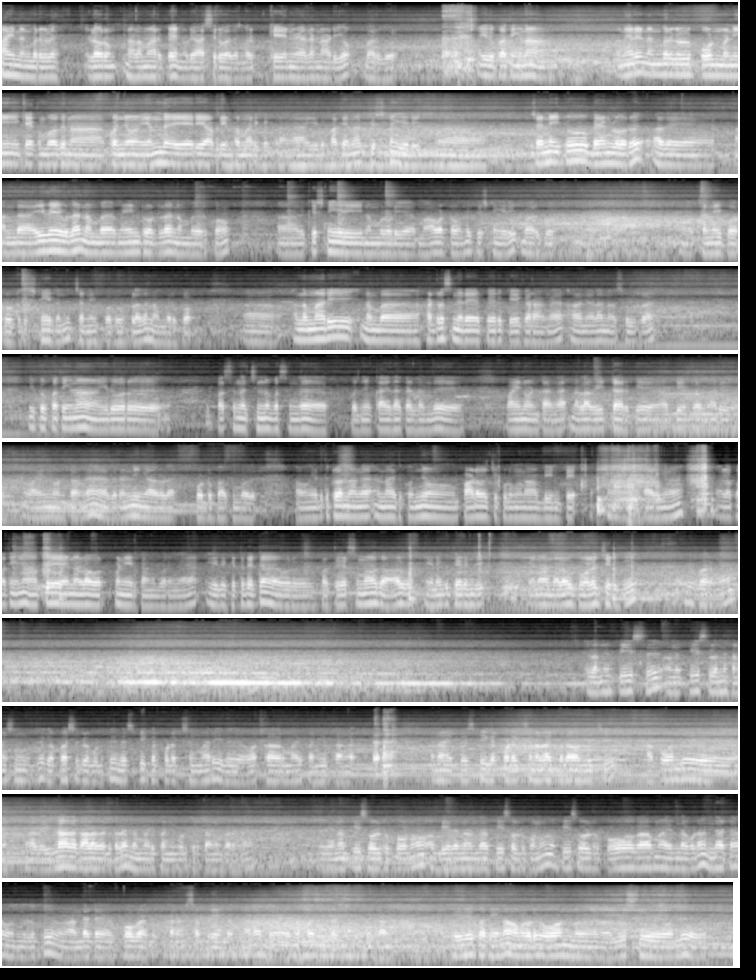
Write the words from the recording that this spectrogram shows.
ஆய் நண்பர்களே எல்லோரும் நலமாக இருக்க என்னுடைய ஆசீர்வாதங்கள். KN Velan audio Bargur. இது பார்த்திங்கன்னா நிறைய நண்பர்கள் ஃபோன் பண்ணி கேட்கும்போது நான் கொஞ்சம் எந்த ஏரியா அப்படின்ற மாதிரி கேட்குறாங்க இது பார்த்திங்கன்னா கிருஷ்ணகிரி. சென்னை டு பெங்களூரு. அது அந்த ஹைவேவில் நம்ம மெயின் ரோட்டில் நம்ம இருக்கோம். அது கிருஷ்ணகிரி நம்மளுடைய மாவட்டம் வந்து கிருஷ்ணகிரி பார்கூர். சென்னை போகிற ரோட்டு கிருஷ்ணகிரிலேருந்து சென்னை போகிற ரூட்டில் தான் நம்ம இருக்கோம். அந்த மாதிரி நம்ம அட்ரஸ் நிறைய பேர் கேட்குறாங்க. அதனால நான் சொல்கிறேன். இப்போ பார்த்தீங்கன்னா இது ஒரு பசங்க சின்ன பசங்க கொஞ்சம் கைலாக்காட்லேருந்து வாங்கின்னு வந்துட்டாங்க. நல்லா வெயிட்டாக இருக்குது அப்படின்ற மாதிரி வாங்கின்னு வந்துட்டாங்க. அது ரன்னிங் ஆகலை போட்டு பார்க்கும்போது. அவங்க எடுத்துகிட்டு வந்தாங்க. அண்ணா இது கொஞ்சம் பாட வச்சு கொடுங்கண்ணா அப்படின்ட்டு. பாருங்கண்ணா. அதில் பார்த்தீங்கன்னா அப்போயே நல்லா ஒர்க் பண்ணியிருக்காங்க பாருங்கள் இது கிட்டத்தட்ட ஒரு பத்து வருஷமாவது ஆகும் எனக்கு தெரிஞ்சு. ஏன்னா அந்த அளவுக்கு உழைச்சிருக்கு. இது பாருங்கள் எல்லாமே பீஸு அந்த பீஸ்லேருந்து கனெக்ஷன் கொடுத்து கெப்பாசிட்டியில் கொடுத்து இந்த ஸ்பீக்கர் ப்ரொடக்ஷன் மாதிரி இது ஒர்க் ஆகிற மாதிரி பண்ணியிருக்காங்க. ஏன்னா இப்போ ஸ்பீக்கர் ப்ரொடக்ஷன் எல்லாம் இப்போ தான் வந்துச்சு. அப்போ வந்து அது இல்லாத காலகட்டத்தில் இந்த மாதிரி பண்ணி கொடுத்துருக்காங்க பாருங்கள் இது ஏன்னா பீஸ் ஹோல்டர் போகணும் அப்படி எதனா இருந்தால் பீஸ் ஹோல்டர் போகணும். பீஸ் ஹோல்டர் போகாமல் இருந்தால் கூட அந்தாட்ட உங்களுக்கு அந்தாட்ட போகாது. கரண்ட் சப்ளைன்றதுனால அந்த கெப்பாசிட்டி கொடுத்துருக்காங்க. இதே பார்த்தீங்கன்னா அவங்களுடைய ஓன் யூஸு வந்து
